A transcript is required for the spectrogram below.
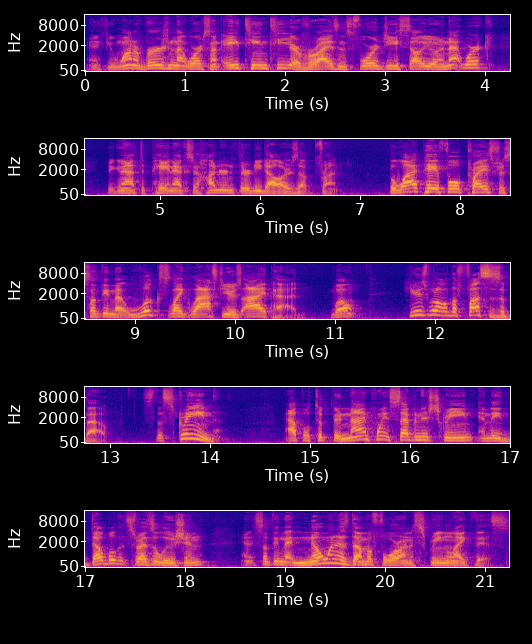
And if you want a version that works on AT&T or Verizon's 4G cellular network, you're going to have to pay an extra $130 up front. But why pay full price for something that looks like last year's iPad? Well, here's what all the fuss is about. It's the screen. Apple took their 9.7 inch screen and they doubled its resolution, and it's something that no one has done before on a screen like this.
